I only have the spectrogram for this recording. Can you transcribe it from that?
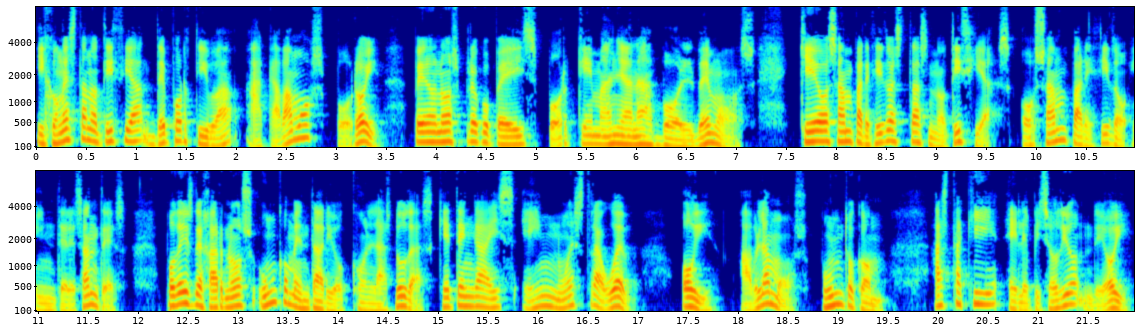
Y con esta noticia deportiva acabamos por hoy. Pero no os preocupéis porque mañana volvemos. ¿Qué os han parecido estas noticias? ¿Os han parecido interesantes? Podéis dejarnos un comentario con las dudas que tengáis en nuestra web hoyhablamos.com. Hasta aquí el episodio de hoy.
